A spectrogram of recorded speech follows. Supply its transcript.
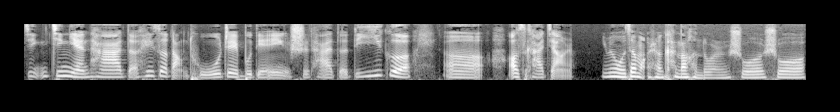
今今年他的《黑色党徒》这部电影是他的第一个呃奥斯卡奖。因为我在网上看到很多人说说，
